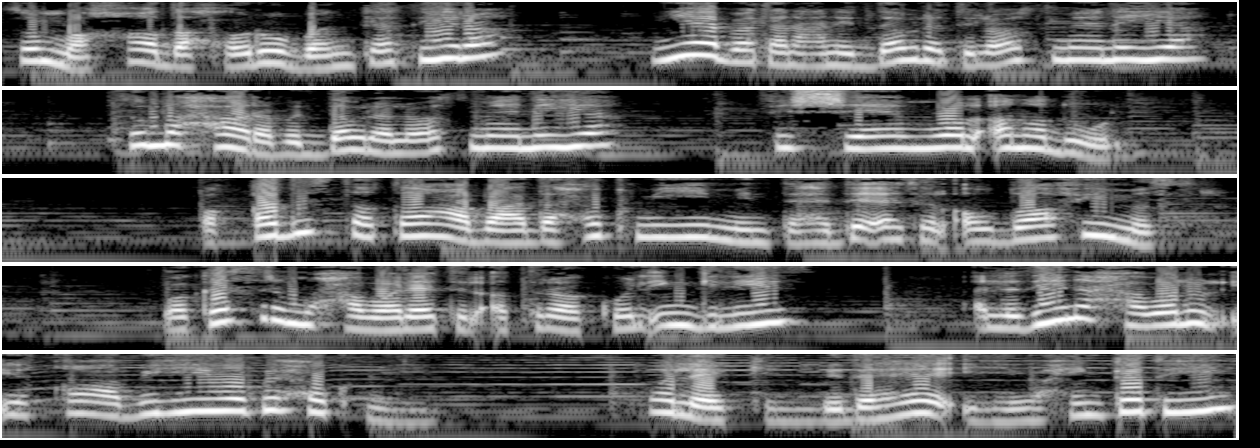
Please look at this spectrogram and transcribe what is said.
ثم خاض حروبا كثيرة نيابة عن الدولة العثمانية ثم حارب الدولة العثمانية في الشام والأناضول. فقد استطاع بعد حكمه من تهدئة الأوضاع في مصر وكسر محاولات الأتراك والإنجليز الذين حاولوا الإيقاع به وبحكمه ولكن بدهائه وحنكته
